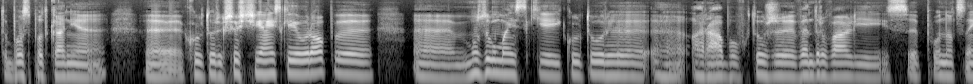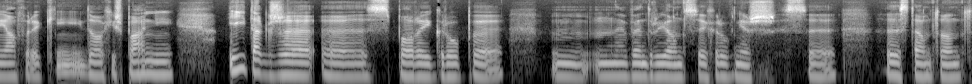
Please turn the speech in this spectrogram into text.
to było spotkanie kultury chrześcijańskiej Europy, E, muzułmańskiej kultury e, Arabów, którzy wędrowali z północnej Afryki do Hiszpanii i także e, sporej grupy mm, wędrujących również z stamtąd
